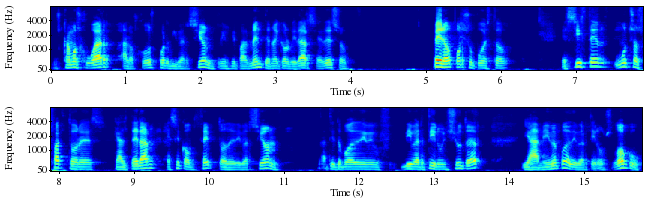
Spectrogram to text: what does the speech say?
Buscamos jugar a los juegos por diversión, principalmente, no hay que olvidarse de eso. Pero, por supuesto, existen muchos factores que alteran ese concepto de diversión. A ti te puede divertir un shooter y a mí me puede divertir un sudoku.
